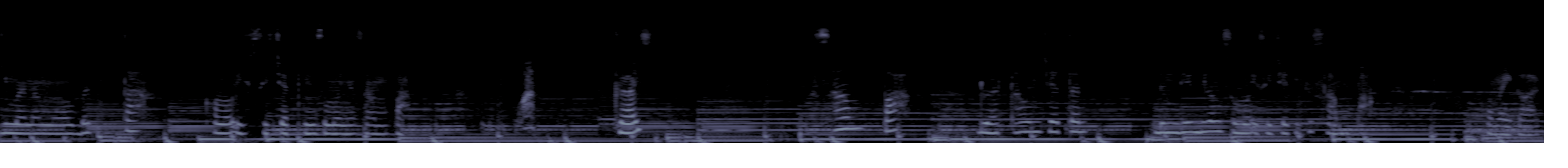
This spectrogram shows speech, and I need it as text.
Gimana mau betah kalau isi chatan semuanya sampah? What? Guys sampah. Dua tahun chatan. Dan dia bilang semua isi chat itu sampah. Oh my god.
